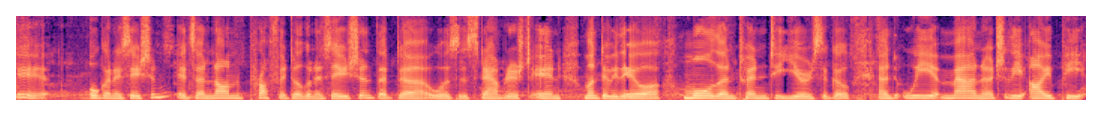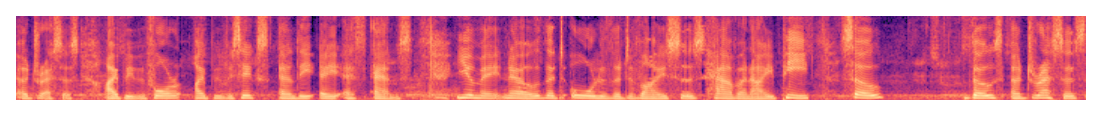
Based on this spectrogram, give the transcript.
uh, organization. It's a non-profit organization that uh, was established in Montevideo more than 20 years ago, and we manage the IP addresses, IPv4, IPv6, and the ASNs. You may know that all of the devices have an IP, so those addresses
